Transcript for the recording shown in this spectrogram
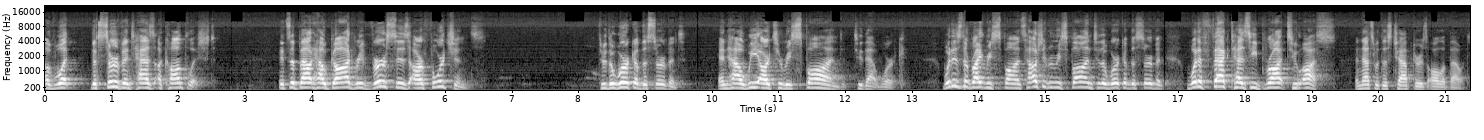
of what the servant has accomplished. It's about how God reverses our fortunes through the work of the servant and how we are to respond to that work. What is the right response? How should we respond to the work of the servant? What effect has he brought to us? And that's what this chapter is all about.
